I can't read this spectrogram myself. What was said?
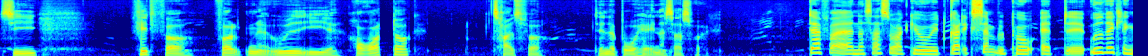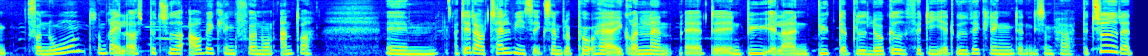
sige. Fedt for folkene ude i Rorotdok, træls for den, der bor her i Narsarsuaq. Derfor er Narsarsuaq jo et godt eksempel på, at øh, udvikling for nogen som regel også betyder afvikling for nogle andre. Øhm, og det er der jo talvise eksempler på her i Grønland, at øh, en by eller en bygd er blevet lukket, fordi at udviklingen den ligesom har betydet, at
